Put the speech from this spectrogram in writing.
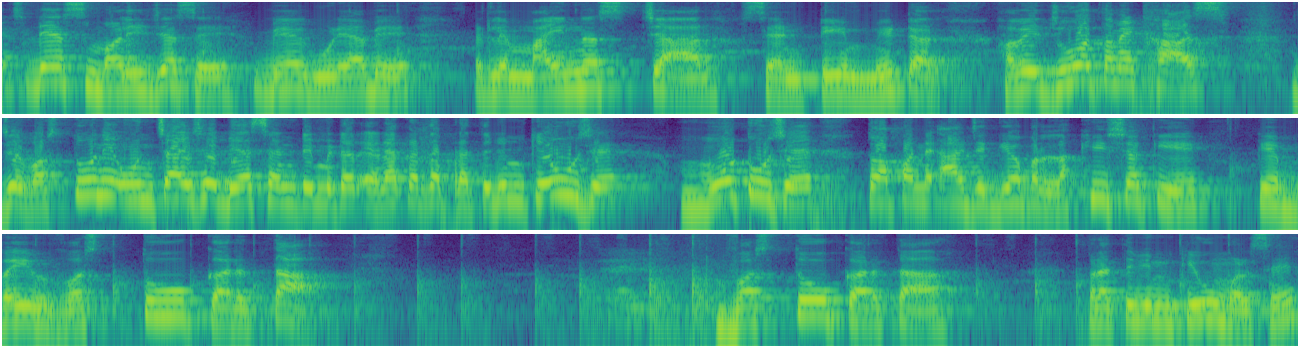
એચ ડેશ મળી જશે બે ગુણ્યા બે, એટલે માઇનસ ચાર સેન્ટીમીટર. હવે જુઓ તમે ખાસ, જે વસ્તુની ઊંચાઈ છે બે સેન્ટીમીટર, એના કરતાં પ્રતિબિંબ કેવું છે? મોટું છે. તો આપણને આ જગ્યા પર લખી શકીએ કે ભાઈ વસ્તુ કરતા વસ્તુ કરતા પ્રતિબિંબ કેવું મળશે?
